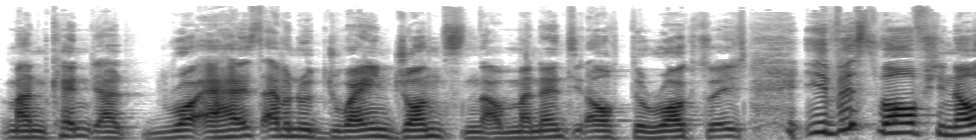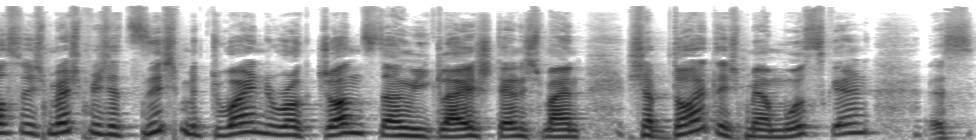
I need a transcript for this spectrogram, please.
man kennt halt, er heißt einfach nur Dwayne Johnson, aber man nennt ihn auch The Rock so. Ich, ihr wisst, worauf ich hinaus will. Ich möchte mich jetzt nicht mit Dwayne The Rock Johnson irgendwie gleichstellen. Ich meine, ich habe deutlich mehr Muskeln. Es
